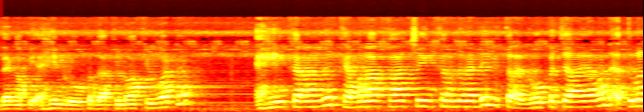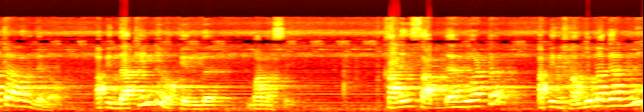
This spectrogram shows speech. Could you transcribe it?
දැන් අපි ඇහෙන් රූප දකිනවා කිව්වට ඇහෙන් කරන්නේ කැමරා කාචයෙන් කරන වැඩේ විතරයි. රූප ඡායාවන් ඇතුළට අරන් දෙනවා. අපි දකින්නේ මොකෙන්ද? මනසින්. කනින් ශබ්ද ඇහුවට අපි හඳුනගන්නේ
